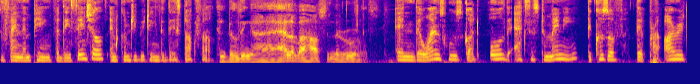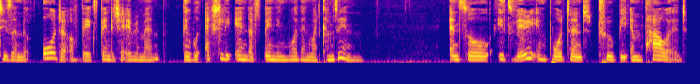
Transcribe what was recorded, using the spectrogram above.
you'll find them paying for the essentials and contributing to their stockpile. And building a hell of a house in the rurals. And the ones who's got all the access to money because of their priorities and the order of the expenditure every month, they will actually end up spending more than what comes in. And so it's very important to be empowered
